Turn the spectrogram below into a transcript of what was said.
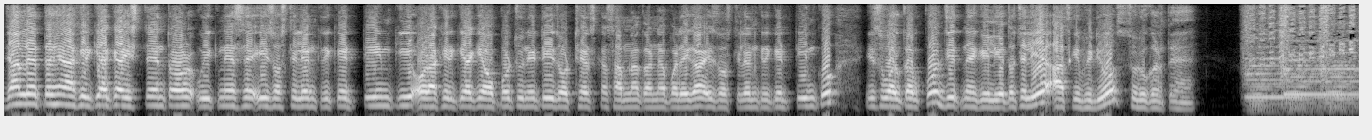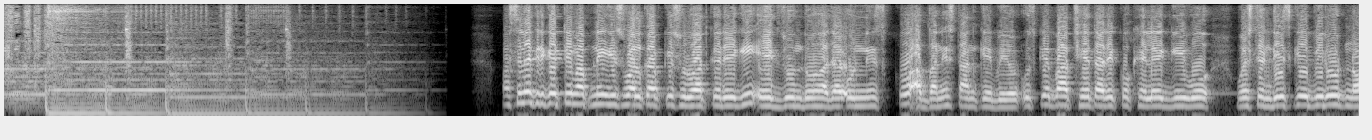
जान लेते हैं आखिर क्या क्या स्ट्रेंथ और वीकनेस है इस ऑस्ट्रेलियन क्रिकेट टीम की और आखिर क्या क्या अपॉर्चुनिटीज़ और थ्रेट्स का सामना करना पड़ेगा इस ऑस्ट्रेलियन क्रिकेट टीम को इस वर्ल्ड कप को जीतने के लिए। तो चलिए, आज की वीडियो शुरू करते हैं। ऑस्ट्रेलिया क्रिकेट टीम अपनी इस वर्ल्ड कप की शुरुआत करेगी 1 जून 2019 को अफ़गानिस्तान के विरुद्ध उसके बाद 6 तारीख को खेलेगी वो वेस्ट इंडीज के विरुद्ध 9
